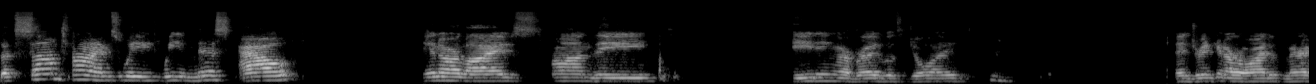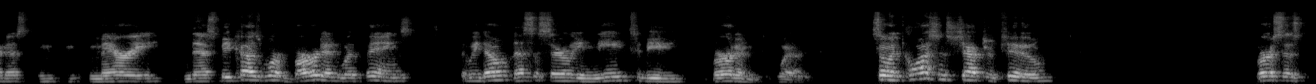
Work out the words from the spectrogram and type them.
But sometimes we, we miss out. In our lives on the. Eating our bread with joy. And drinking our wine with merriness, merriness, because we're burdened with things that we don't necessarily need to be burdened with. So in Colossians chapter two. Verses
